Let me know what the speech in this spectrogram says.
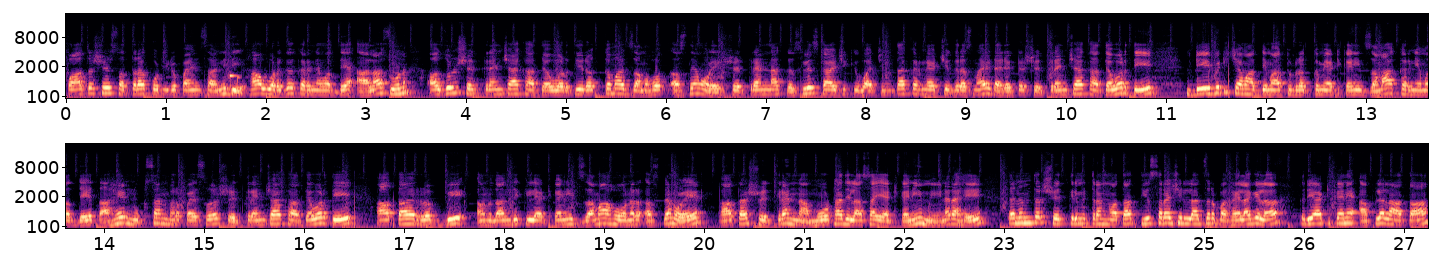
पाचशे सतरा कोटी रुपयांचा निधी हा वर्ग करण्यामध्ये आला असून अजून शेतकऱ्यांच्या खात्यावरती रक्कम जमा होत असल्यामुळे शेतकऱ्यांना कसलीच काळजी किंवा चिंता करण्याची गरज नाही. डायरेक्ट शेतकऱ्यांच्या खात्यावरती डेबिटच्या माध्यमातून रक्कम या ठिकाणी जमा करण्यामध्ये येत आहे. नुकसान भरपाईसह शेतकऱ्यांच्या खात्यावरती आता रब्बी अनुदान देखील या ठिकाणी जमा होणार असल्यामुळे आता शेतकऱ्यांना मोठा दिलासा या ठिकाणी मिळणार आहे. त्यानंतर शेतकरी मित्रांनो आता तिसरा जिल्हा जर बघायला गेलं तर या ठिकाणी आपल्याला आता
